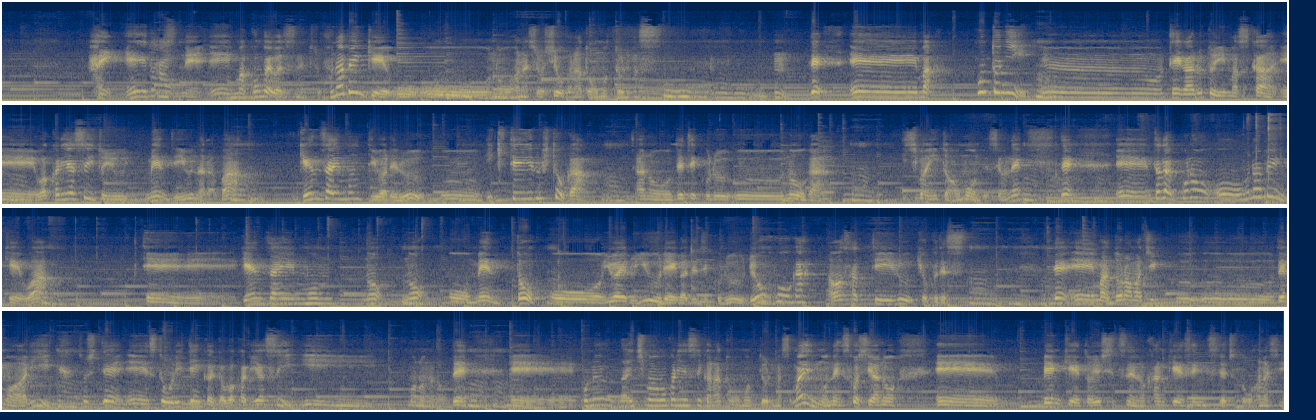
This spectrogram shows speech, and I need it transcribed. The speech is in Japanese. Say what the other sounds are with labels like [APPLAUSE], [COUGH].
はい、えーとですね、はい、えー、まあ、今回はですねちょっと船弁慶を、のお話をしようかなと思っております。うん、で、えー、まあ本当に、うん、うん手軽と言いますか、えー、分かりやすいという面で言うならば、うん。現在門って言われる生きている人が、うん、あの出てくる脳が一番いいとは思うんですよね。うん、で、えー、ただこの船弁慶は、うん、えー、現在門のの面と、いわゆる幽霊が出てくる両方が合わさっている曲です。で、えーまあ、ドラマチックでもあり、そして、えー、ストーリー展開が分かりやすいものなので、うんうん、えー、これが一番分かりやすいかなと思っております。前にもね少しあの、えー、弁慶と義経の関係性についてちょっとお話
